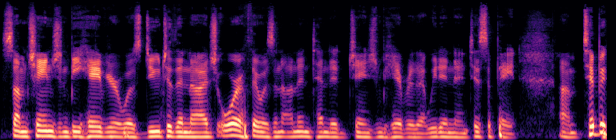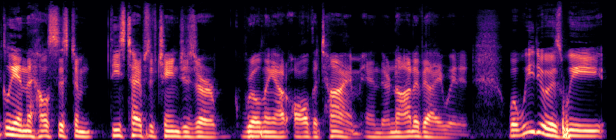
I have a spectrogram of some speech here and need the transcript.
some change in behavior was due to the nudge or if there was an unintended change in behavior that we didn't anticipate. Um, typically in the health system, these types of changes are rolling out all the time and they're not evaluated. What we do is we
